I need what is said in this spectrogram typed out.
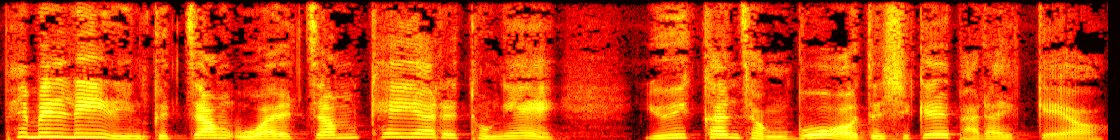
패밀리링크.or.kr을 통해 유익한 정보 얻으시길 바랄게요.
